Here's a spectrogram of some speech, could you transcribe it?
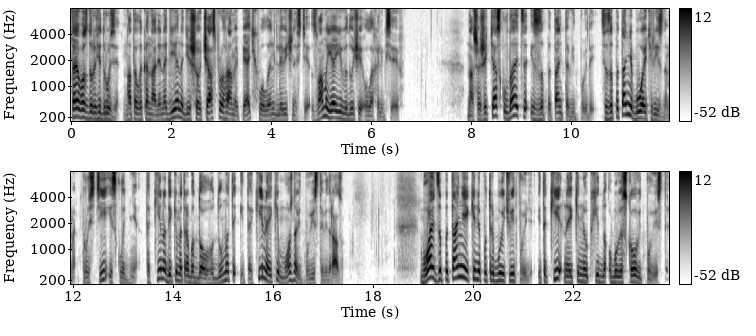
Вітаю вас, дорогі друзі! На телеканалі Надія надійшов час програми «5 хвилин для вічності. З вами я, її ведучий Олег Алєксєєв. Наше життя складається із запитань та відповідей. Ці запитання бувають різними: прості і складні, такі, над якими треба довго думати, і такі, на які можна відповісти відразу. Бувають запитання, які не потребують відповіді, і такі, на які необхідно обов'язково відповісти.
